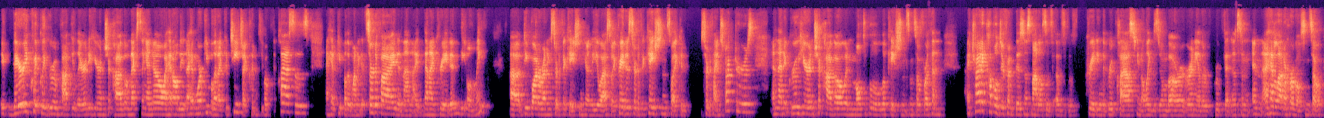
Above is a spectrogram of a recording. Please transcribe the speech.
it very quickly grew in popularity here in Chicago. Next thing I know, I had all these, I had more people that I could teach. I couldn't keep up with the classes. I had people that want to get certified. And then I, then I created the only uh, deep water running certification here in the US. So I created a certification so I could certify instructors. And then it grew here in Chicago in multiple locations and so forth. And I tried a couple different business models of, of, of, creating the group class, you know, like Zumba or, or, any other group fitness. And, and I had a lot of hurdles. And so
